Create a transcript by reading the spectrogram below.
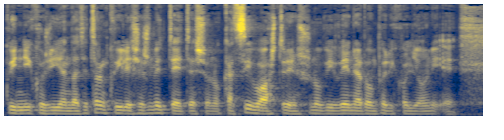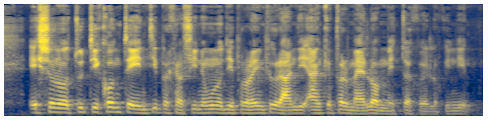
quindi così andate tranquilli, se smettete sono cazzi vostri, nessuno vi viene a rompere i coglioni e, e sono tutti contenti perché alla fine uno dei problemi più grandi, anche per me, lo ammetto, è quello, quindi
